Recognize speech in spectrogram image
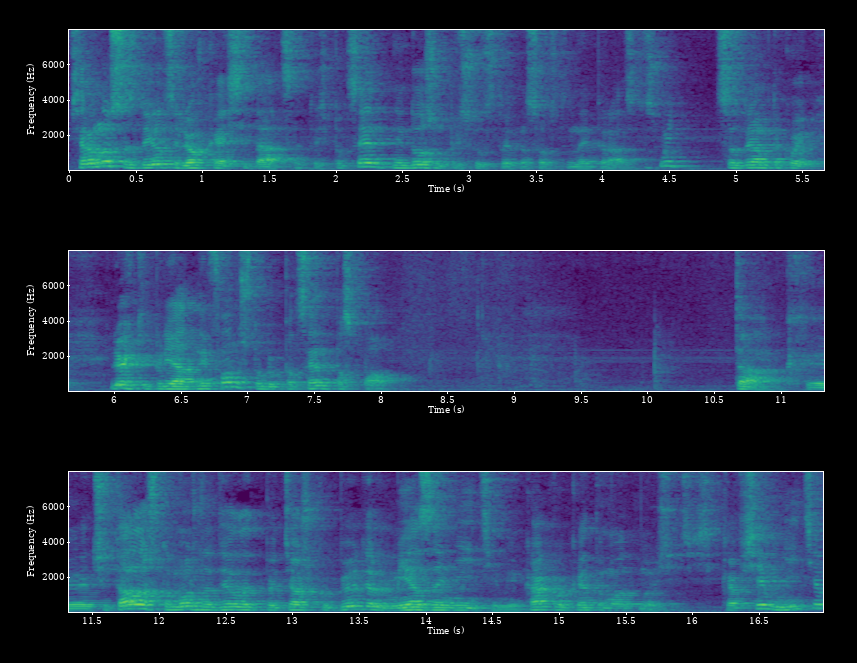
все равно создается легкая седация. То есть пациент не должен присутствовать на собственной операции. То есть мы создаем такой легкий приятный фон, чтобы пациент поспал. Так, э, читала, что можно делать подтяжку бедер мезонитями. Как вы к этому относитесь? Ко всем нитям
